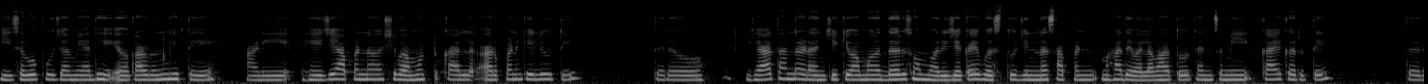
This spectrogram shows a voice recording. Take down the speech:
ही सर्व पूजा मी आधी काढून घेते. आणि हे जे आपण शिवामूठ काल अर्पण केली होती तर ह्या तांदळांची किंवा मग दर सोमवारी जे काही वस्तू जिन्नस आपण महादेवाला वाहतो त्यांचं मी काय करते? तर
